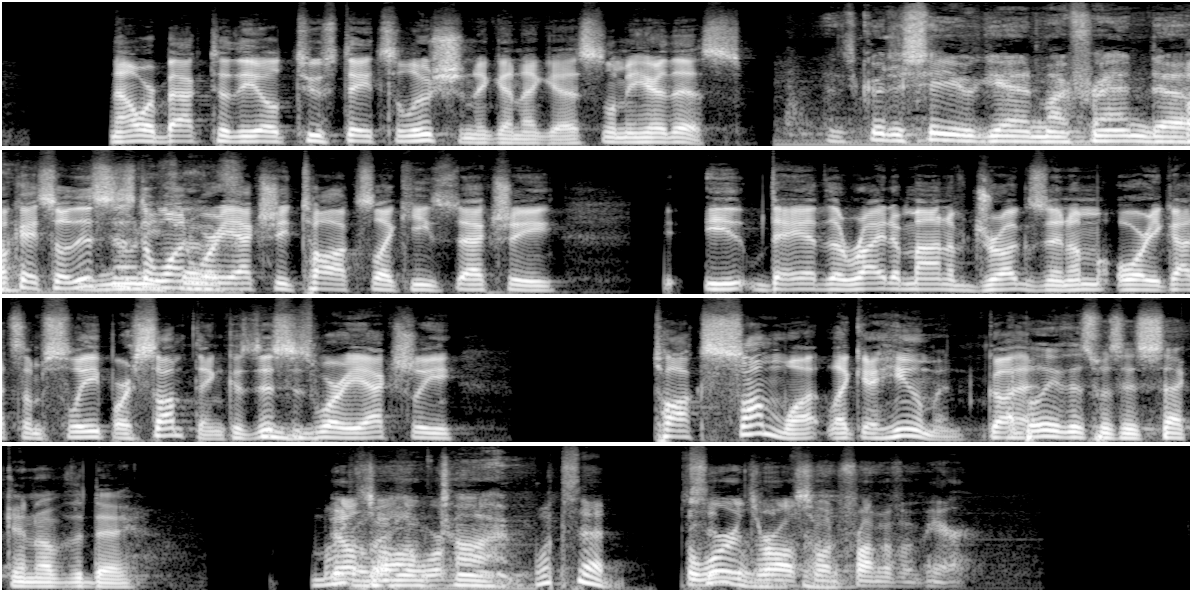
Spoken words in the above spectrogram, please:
Now we're back to the old two state solution again, I guess. Let me hear this. It's good to see you again, my friend. Uh, Okay, so this is the one where he actually talks like he's actually he, they have the right amount of drugs in them or he got some sleep, or something. Because this Mm-hmm. is where he actually talks somewhat like a human. Go ahead. I believe this was his second of the day. They also have the wor- time. What's that? The words are also in front of him here.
